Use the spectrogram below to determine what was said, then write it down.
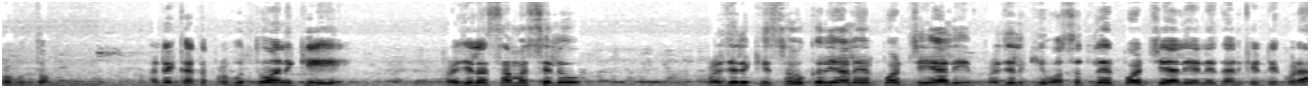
ప్రభుత్వం. అంటే గత ప్రభుత్వానికి ప్రజల సమస్యలు ప్రజలకి సౌకర్యాలు ఏర్పాటు చేయాలి ప్రజలకి వసతులు ఏర్పాటు చేయాలి అనే దానికంటే కూడా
